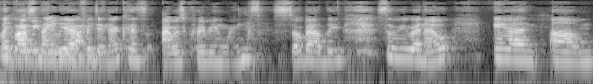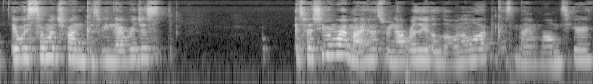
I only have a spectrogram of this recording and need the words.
like last night we went out for dinner because I was craving wings so badly. So we went out, and um, it was so much fun because we never just, especially when we're at my house, we're not really alone a lot because my mom's here,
